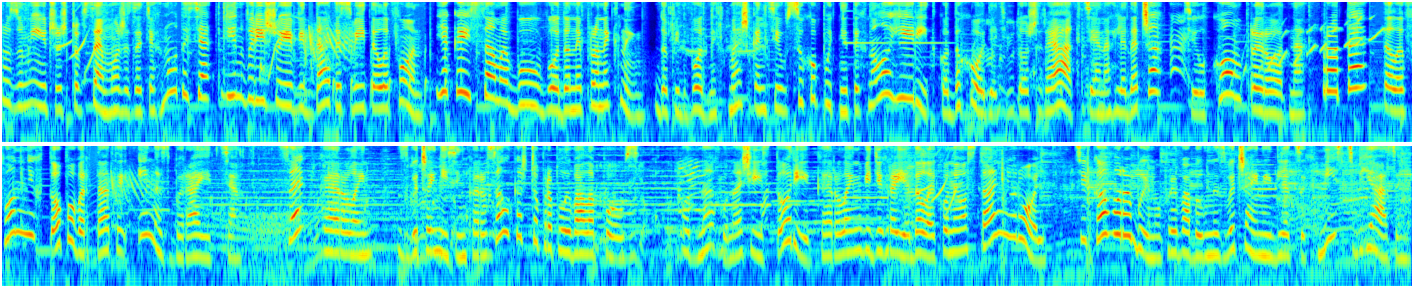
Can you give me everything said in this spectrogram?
Розуміючи, що все може затягнутися, він вирішує віддати свій телефон, який саме був водонепроникним. До підводних мешканців сухопутні технології рідко доходять, тож реакція наглядача цілком природна. Проте телефон ніхто повертати і не збирається. Це Керолайн, звичайнісінька русалка, що пропливала повз. Однак у нашій історії Керолайн відіграє далеко не останню роль. Цікаву рибину привабив незвичайний для цих місць в'язень.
